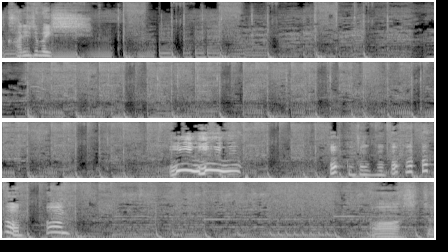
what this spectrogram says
아, 가리지 마, 이씨. 오오오! 뻑뻑뻑뻑뻑뻑뻑! 아, 진짜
